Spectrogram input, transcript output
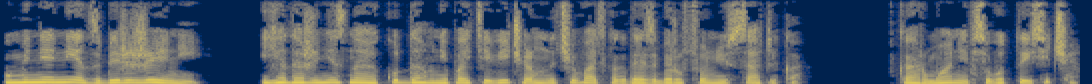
У меня нет сбережений, я даже не знаю, куда мне пойти вечером ночевать, когда я заберу Соню из садика. В кармане всего тысяча.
